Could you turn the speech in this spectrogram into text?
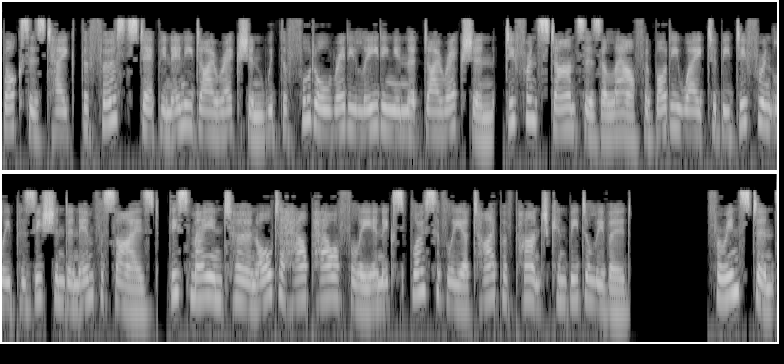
boxers take the first step in any direction with the foot already leading in that direction. Different stances allow for body weight to be differently positioned and emphasized. This may in turn alter how powerfully and explosively a type of punch can be delivered. For instance,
